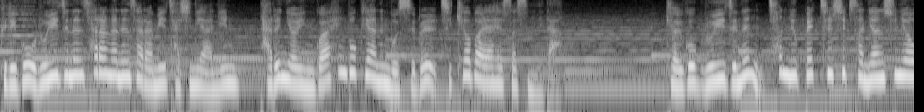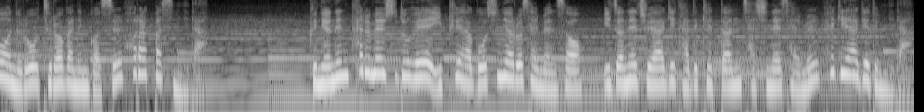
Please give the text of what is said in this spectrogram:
그리고 루이즈는 사랑하는 사람이 자신이 아닌 다른 여인과 행복해하는 모습을 지켜봐야 했었습니다. 결국 루이즈는 1674년 수녀원으로 들어가는 것을 허락받습니다. 그녀는 카르멜 수도회에 입회하고 수녀로 살면서 이전에 죄악이 가득했던 자신의 삶을 회개하게 됩니다.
